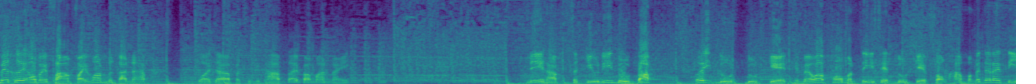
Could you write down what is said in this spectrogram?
ไม่เคยเอาไปฟาร์มไฟมอนเหมือนกันนะครับ ว่าจะประสิทธิภาพได้ประมาณไหน นี่ครับสกิลนี้ดูดบัฟเอ้ยดูดดูดเกรดเห็นไหมว่าพอมันตีเสร็จดูดเกรดสองครั้งมันก็จะได้ตี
